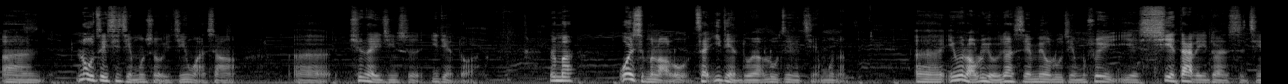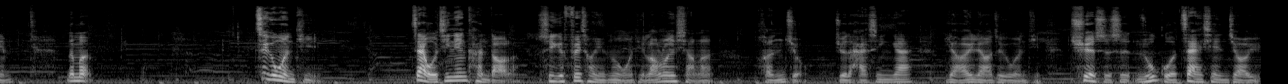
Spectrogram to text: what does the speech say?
嗯，录这期节目的时候已经晚上，呃，现在已经是一点多了。那么为什么老陆在一点多要录这个节目呢？呃，因为老陆有一段时间没有录节目，所以也懈怠了一段时间。那么这个问题，在我今天看到了，是一个非常严重的问题。老陆也想了很久，觉得还是应该聊一聊这个问题。确实是，如果在线教育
